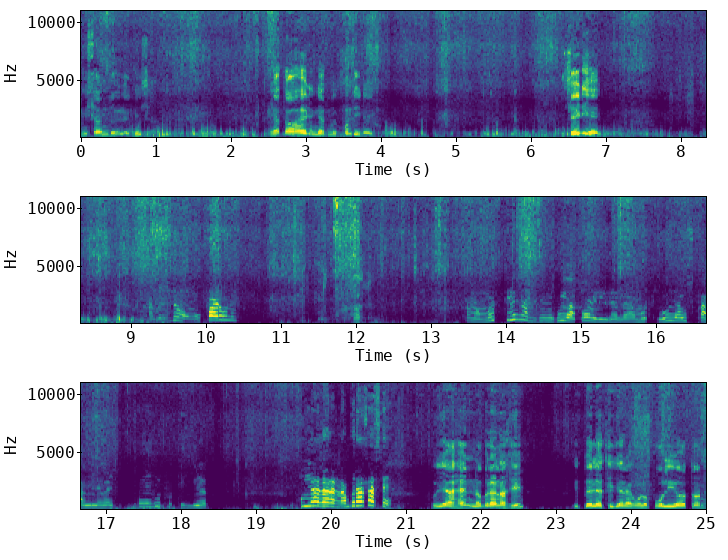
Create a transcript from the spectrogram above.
નિશાન જોઈ લે નિશાન. ત્યાં તો હારી ત્યાં તો મેં ખૂંદી નાખ્યું. શેડી આવી હું ઉપાડું ને. આમાં મોતી હે ને હુયા તોડી લીધા હતા. મોતી હુયા ઉસકાવી લેવાય. તો એ જો તૂટી ગયું હુયા તારા નબળા થશે? હુયા હે ને નબળા નથી. એ પહેલેથી જરાક ઓલો પોલિયો હતો ને.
